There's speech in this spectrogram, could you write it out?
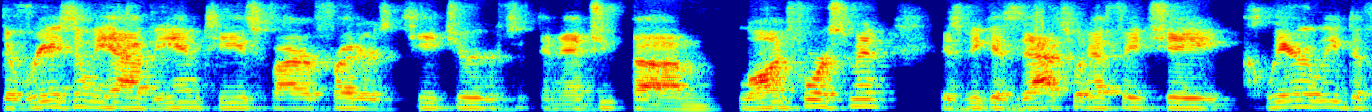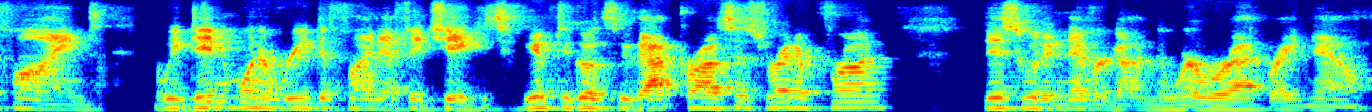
the reason we have EMTs, firefighters, teachers, and edu- um, law enforcement is because that's what FHA clearly defined. We didn't want to redefine FHA because if you have to go through that process right up front, this would have never gotten to where we're at right now.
